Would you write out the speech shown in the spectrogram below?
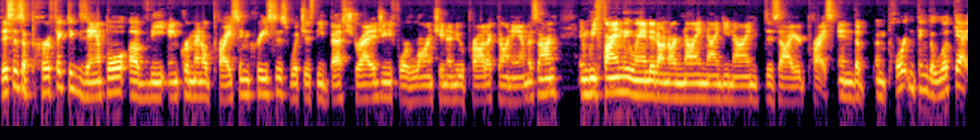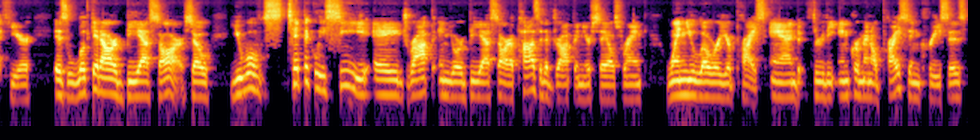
This is a perfect example of the incremental price increases, which is the best strategy for launching a new product on Amazon. And we finally landed on our $9.99 desired price. And the important thing to look at here is look at our BSR. So you will typically see a drop in your BSR, a positive drop in your sales rank when you lower your price. And through the incremental price increases,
